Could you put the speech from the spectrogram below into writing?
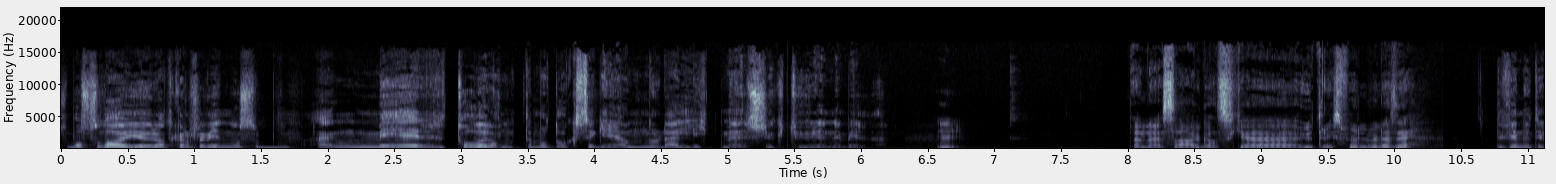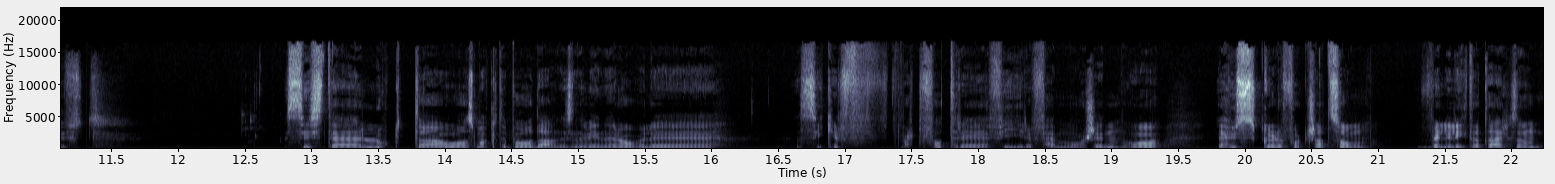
Som også da gjør at kanskje vinene også er mer tolerante mot oksygen når det er litt mer struktur inne i bildet. Den nesa er ganske uttrykksfull, vil jeg si. Definitivt. Sist jeg lukta og smakte på Downey sine viner, var vel i sikkert i hvert fall tre, fire, fem år siden. Og jeg husker det fortsatt som veldig likt dette her. Sånn,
